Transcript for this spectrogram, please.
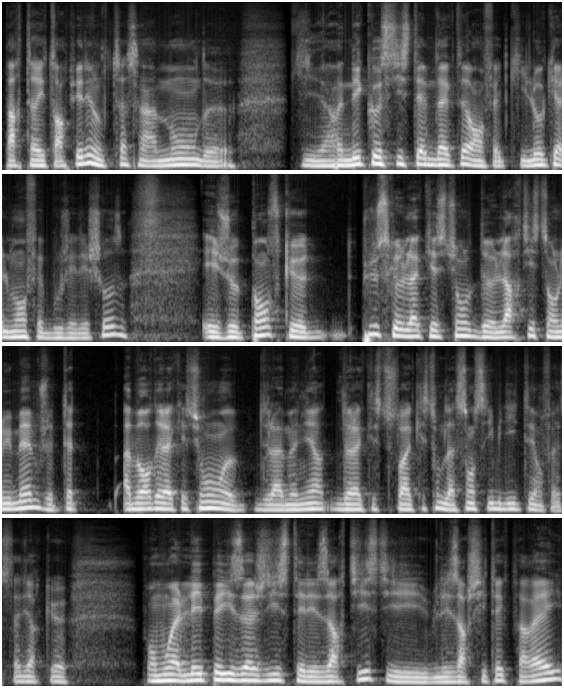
par Territoire Pionnier. Donc ça, c'est un monde qui est un écosystème d'acteurs en fait, qui localement fait bouger les choses. Et je pense que plus que la question de l'artiste en lui-même, je vais peut-être aborder la question euh, de la manière de la question sur la question de la sensibilité en fait c'est-à-dire que pour moi les paysagistes et les artistes les architectes pareil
